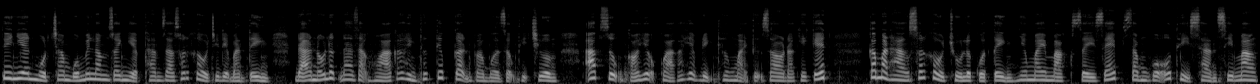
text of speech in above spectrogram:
Tuy nhiên, 145 doanh nghiệp tham gia xuất khẩu trên địa bàn tỉnh đã nỗ lực đa dạng hóa các hình thức tiếp cận và mở rộng thị trường, áp dụng có hiệu quả các hiệp định thương mại tự do đã ký kết. Các mặt hàng xuất khẩu chủ lực của tỉnh như may mặc, giày dép, răm gỗ, thủy sản, xi măng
